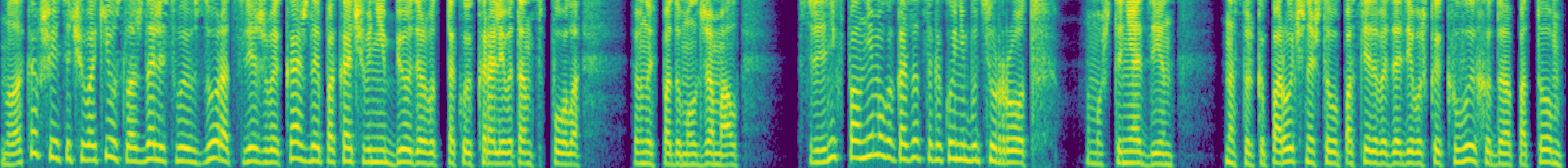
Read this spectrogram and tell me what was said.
Налокавшиеся чуваки услаждали свой взор, отслеживая каждое покачивание бедер вот такой королевы танцпола, вновь подумал Джамал. Среди них вполне мог оказаться какой-нибудь урод, а может и не один, настолько порочный, чтобы последовать за девушкой к выходу, а потом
